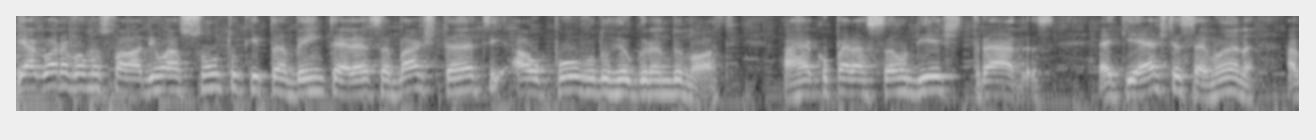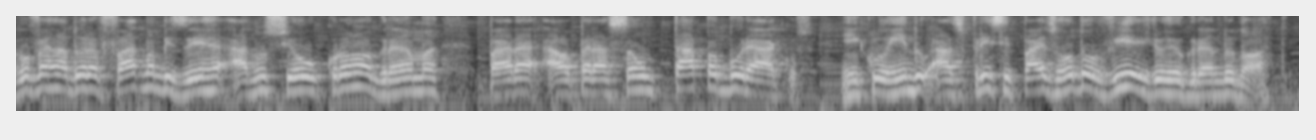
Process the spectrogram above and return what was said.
E agora vamos falar de um assunto que também interessa bastante ao povo do Rio Grande do Norte: a recuperação de estradas. É que esta semana a governadora Fátima Bezerra anunciou o cronograma para a operação Tapa Buracos, incluindo as principais rodovias do Rio Grande do Norte.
